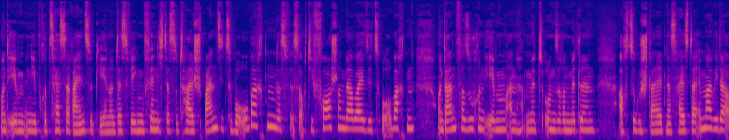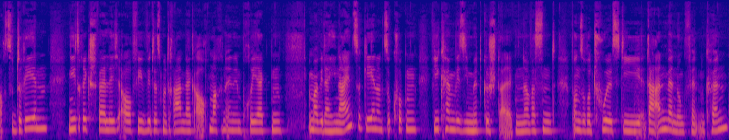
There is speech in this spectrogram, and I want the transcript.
und eben in die Prozesse reinzugehen. Und deswegen finde ich das total spannend, sie zu beobachten. Das ist auch die Forschung dabei, sie zu beobachten und dann versuchen eben an, mit unseren Mitteln auch zu gestalten. Das heißt, da immer wieder auch zu drehen, niedrigschwellig auch, wie wir das mit Rahmenwerk auch machen in den Projekten, immer wieder hineinzugehen und zu gucken, wie können wir sie mitgestalten finden? Ne? Was sind unsere Tools, die da Anwendung finden können?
